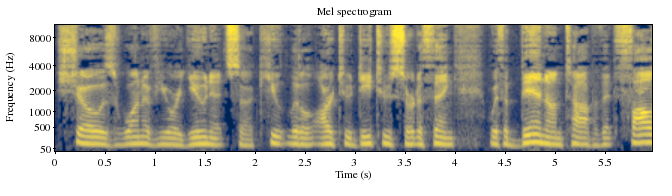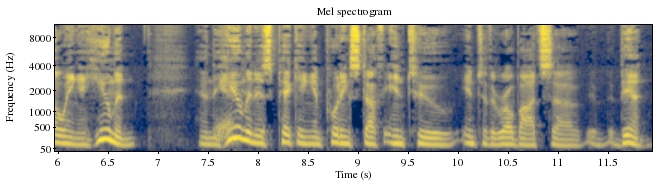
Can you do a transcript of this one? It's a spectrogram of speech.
shows one of your units, a cute little R2D2 sort of thing with a bin on top of it following a human. And the yeah. human is picking and putting stuff into into the robot's uh, bin.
